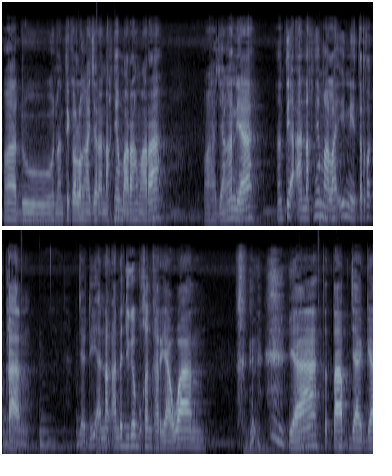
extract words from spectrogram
Waduh, nanti kalau ngajar anaknya marah-marah, wah jangan ya. Nanti anaknya malah ini tertekan. Jadi anak Anda juga bukan karyawan, ya tetap jaga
